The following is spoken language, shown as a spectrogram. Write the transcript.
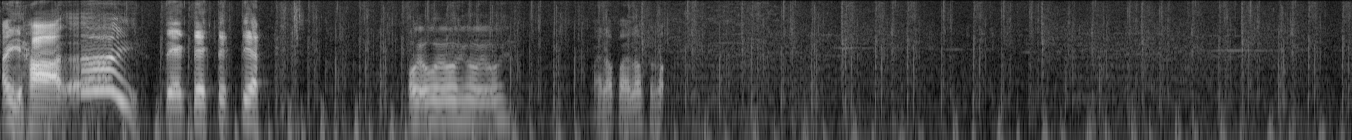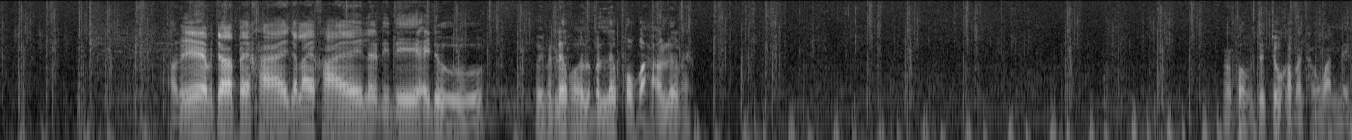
ไอ้ห่าเอ้ยเตกเตกเตกเตกโอ้ยโอ้ยโอ้ยโอ้ยโอ้ยไปแล้วไปแล้วไปแล้วเอาดิมันจะไปใครจะไล่ใครเลือกดีๆไอ้ดู ฮ้ยมันเลือกมันเลือกผมว่ะเอาเลือกนะงั้นผมจะจุกกับมันทั้งวันเลย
